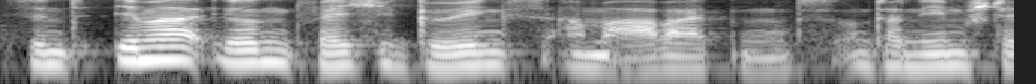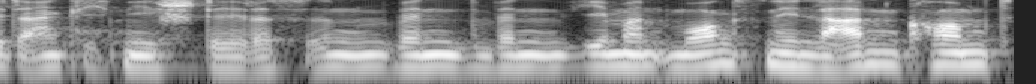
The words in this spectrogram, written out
sind immer irgendwelche Goings am Arbeiten. Das Unternehmen steht eigentlich nie still. Das, wenn, wenn jemand morgens in den Laden kommt,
